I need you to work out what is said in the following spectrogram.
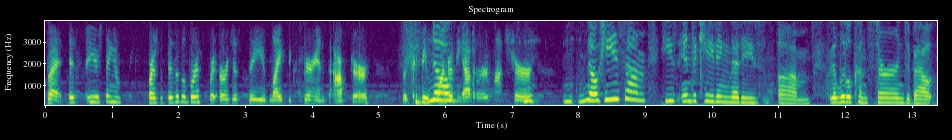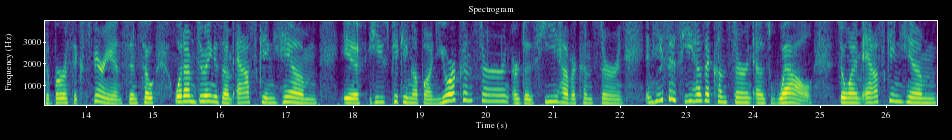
but it's you're saying far as the physical birth, but or just the life experience after. So it could be No. one or the other. I'm not sure. No, he's um he's indicating that he's um a little concerned about the birth experience, and so what I'm doing is I'm asking him if he's picking up on your concern or does he have a concern, and he says he has a concern as well. So I'm asking him,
